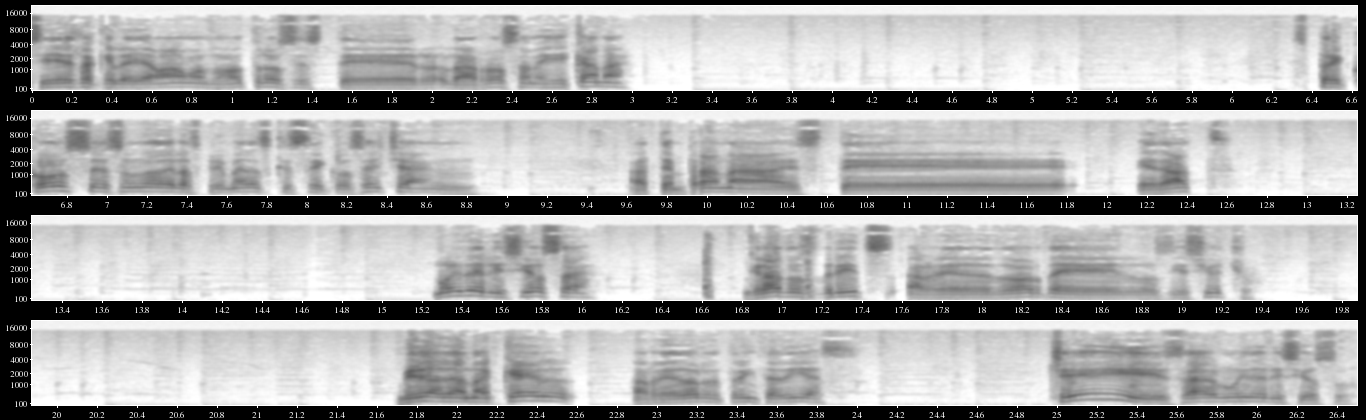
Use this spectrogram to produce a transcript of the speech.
sí es la que le llamamos nosotros este, la rosa mexicana. precoz, es una de las primeras que se cosechan a temprana este, edad. Muy deliciosa. Grados Brits alrededor de los 18. Vida de anaquel alrededor de 30 días. Sí, sabe muy delicioso.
